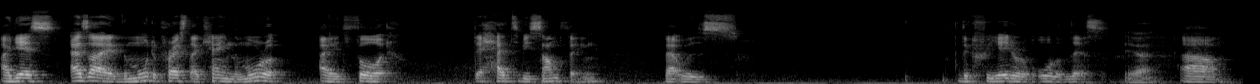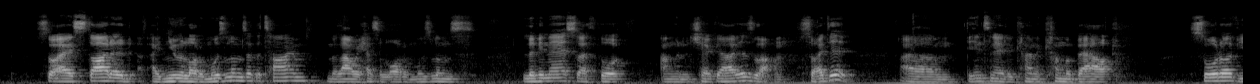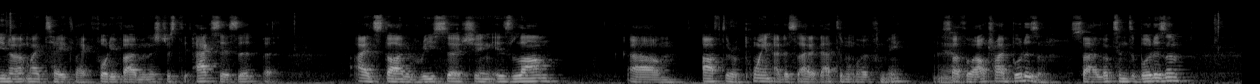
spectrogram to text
I guess as I, the more depressed I came, the more I thought there had to be something that was the creator of all of this. Yeah. Um, so I started, I knew a lot of Muslims at the time. Malawi has a lot of Muslims living there, so I thought, I'm going to check out Islam. So I did. Um, the internet had kind of come about sort of. You know, it might take like 45 minutes just to access it, but I had started researching Islam. Um, after a point, I decided that didn't work for me. So I thought I'll try Buddhism. So I looked into Buddhism.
